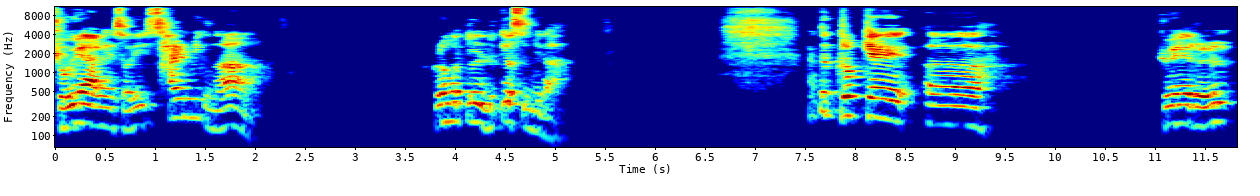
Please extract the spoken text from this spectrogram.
교회 안에서의 삶이구나 그런 것들을 느꼈습니다. 하여튼 그렇게 어, 교회를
